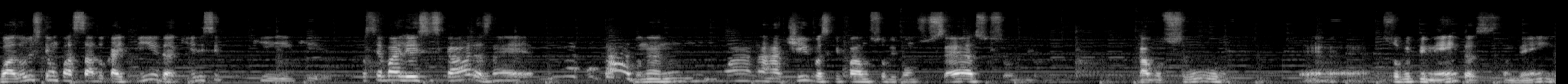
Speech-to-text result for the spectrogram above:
Guarulhos tem um passado caipira que ele se que, que você vai ler esses caras, né? Não é contado, né? Não, não há narrativas que falam sobre bom sucesso, sobre Cabo Sul, é, sobre Pimentas também.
